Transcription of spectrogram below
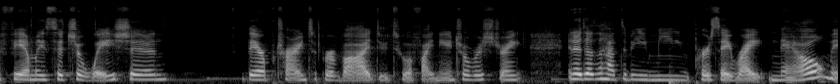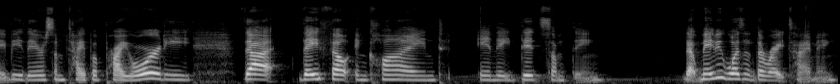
family situation they're trying to provide due to a financial restraint. And it doesn't have to be meaning per se right now. Maybe there's some type of priority that they felt inclined and they did something that maybe wasn't the right timing.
